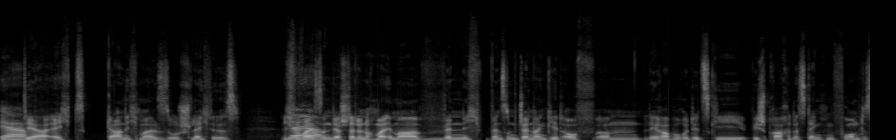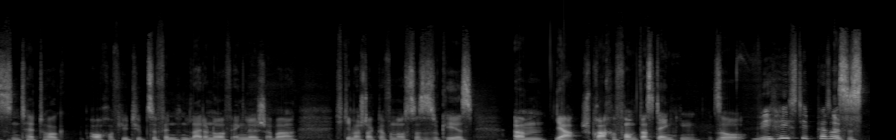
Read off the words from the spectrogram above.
ja. der echt gar nicht mal so schlecht ist. Ich Ja, verweise ja. an der Stelle nochmal immer, wenn es um Gendern geht, auf ähm, Lehrer Boroditsky, wie Sprache das Denken formt. Das ist ein TED-Talk, auch auf YouTube zu finden, leider nur auf Englisch, aber ich gehe mal stark davon aus, dass es okay ist. Ähm, ja, Sprache formt das Denken. So, Wie hieß die Person? es ist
